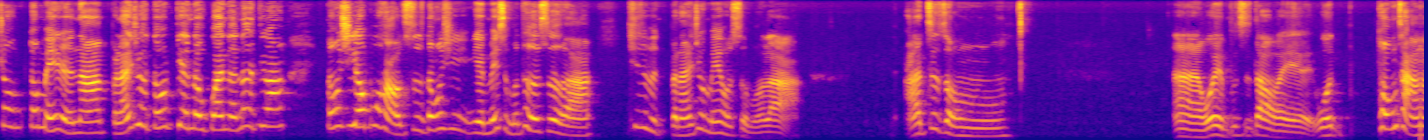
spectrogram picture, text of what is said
就都没人呐、本来就都店都关的，那个地方东西又不好吃，东西也没什么特色啊，其实本来就没有什么啦，啊这种，嗯、我也不知道哎、我。通常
